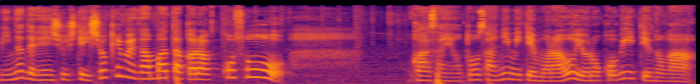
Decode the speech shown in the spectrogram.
みんなで練習して一生懸命頑張ったからこそお母さんやお父さんに見てもらう喜びっていうのが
